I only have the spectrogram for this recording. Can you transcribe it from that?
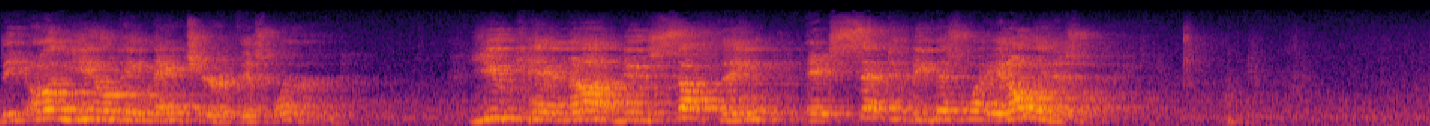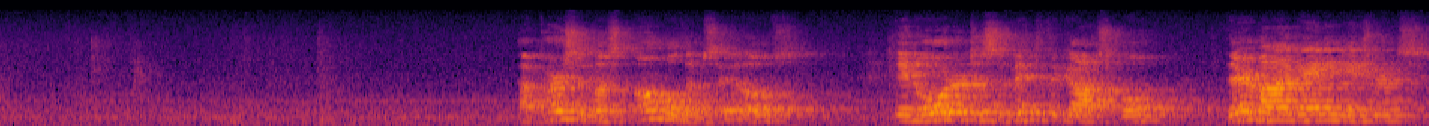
the unyielding nature of this word? You cannot do something except it be this way and only this way. A person must humble themselves in order to submit to the gospel, thereby gaining entrance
